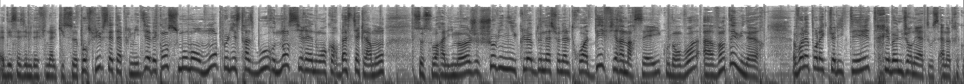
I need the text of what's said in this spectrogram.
Des 16e de finale qui se poursuivent cet après-midi avec en ce moment Montpellier-Strasbourg, Nancy-Rennes ou encore Bastia-Clermont. Ce soir à Limoges, Chauvigny, club de National 3, défiera Marseille. Coup d'envoi à 21h. Voilà pour l'actualité. Très bonne journée à tous. À notre écoute.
